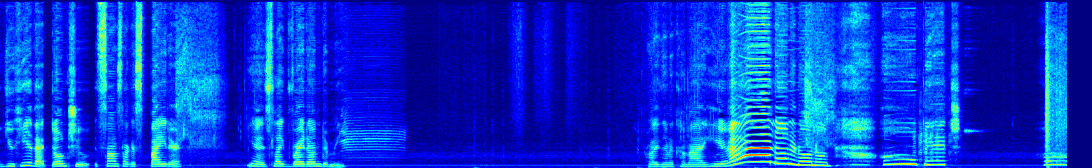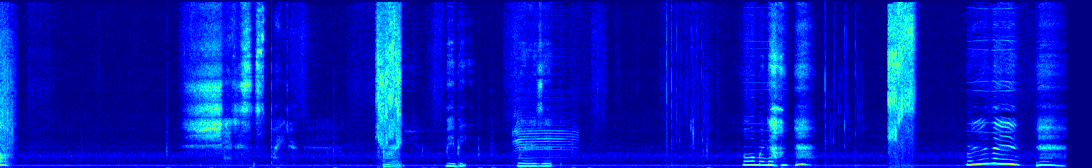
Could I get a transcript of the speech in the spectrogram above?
you hear that don't you it sounds like a spider yeah it's like right under me probably gonna come out of here ah no no no no Oh, bitch. Oh. Shit, it's a spider. Alright. Maybe. Where is it? Oh my god. Where is it?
